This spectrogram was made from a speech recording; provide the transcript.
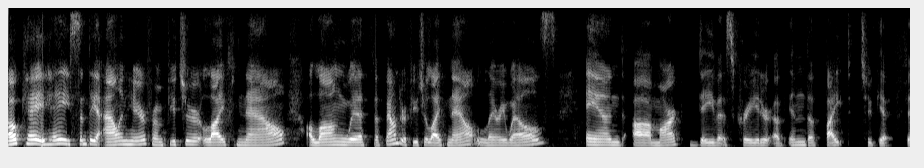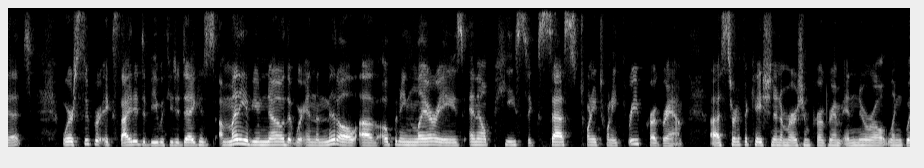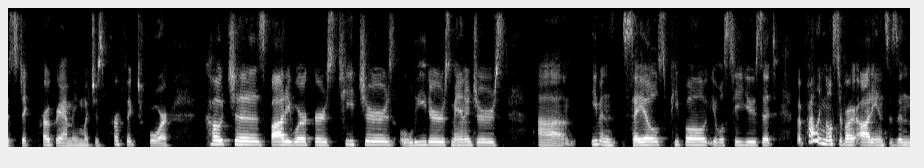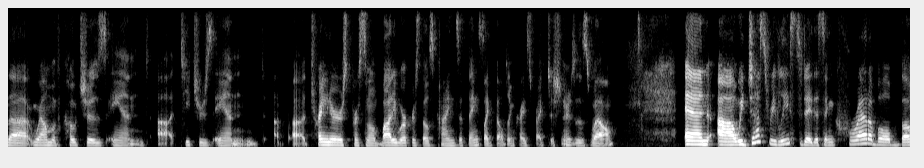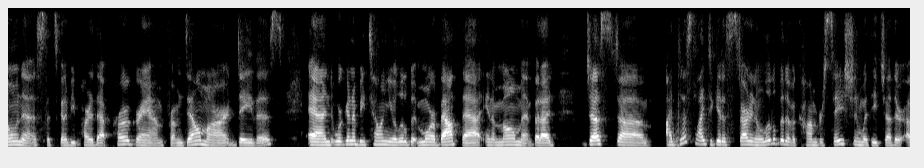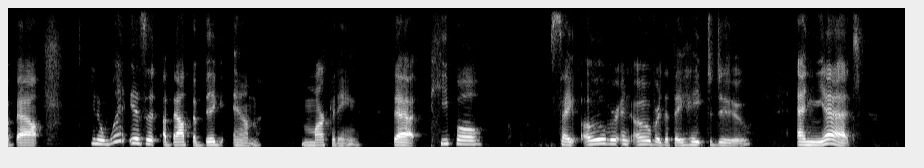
Okay, hey, Cynthia Allen here from Future Life Now, along with the founder of Future Life Now, Larry Wells, and uh, Mark Davis, creator of End the Fight to Get Fit. We're super excited to be with you today because uh, many of you know that we're in the middle of opening Larry's NLP Success 2023 program, a certification and immersion program in neuro linguistic programming, which is perfect for coaches, body workers, teachers, leaders, managers, um, even sales people you will see use it. But probably most of our audience is in the realm of coaches and uh, teachers and uh, uh, trainers, personal body workers, those kinds of things like Feldenkrais practitioners as well. And uh, we just released today this incredible bonus that's going to be part of that program from Delmar Davis and we're going to be telling you a little bit more about that in a moment. But I'd just, um, I'd just like to get us started in a little bit of a conversation with each other about, you know, what is it about the big M marketing that people say over and over that they hate to do. And yet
